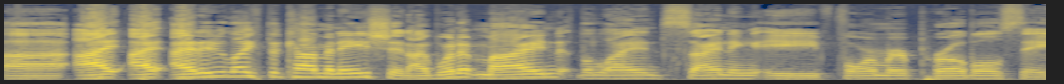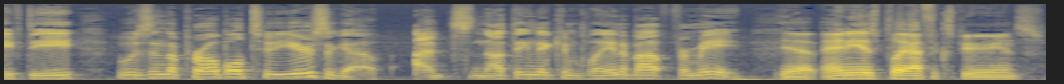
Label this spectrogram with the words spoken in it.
uh, I, I, I do like the combination. I wouldn't mind the Lions signing a former Pro Bowl safety who was in the Pro Bowl two years ago. It's nothing to complain about for me. Yeah, and he has playoff experience.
